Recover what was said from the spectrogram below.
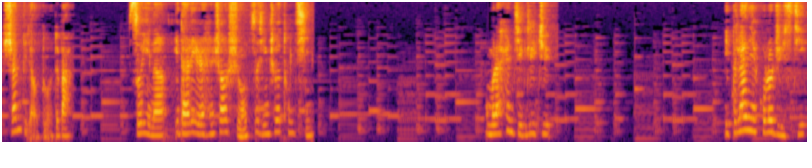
山比较多，对吧？所以呢，意大利人很少使用自行车通勤。我们来看几个例句：Italiani ecologisti,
